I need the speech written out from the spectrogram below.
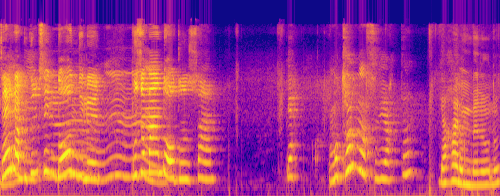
Zehra bugün senin doğum günün. Bu zaman doğdun sen. Gel. Motor nasıl yaktın? Yakarım ben onu.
